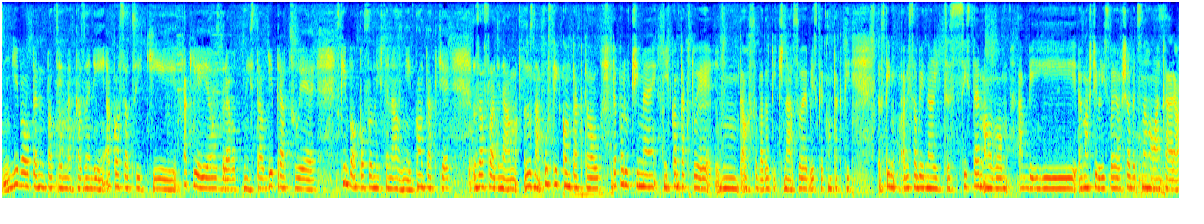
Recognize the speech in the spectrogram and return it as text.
kde bol ten pacient nakazený, ako sa cíti, aký je jeho zdravotný stav, kde pracuje, s kým bol posledných 14 dní v kontakte, zaslať nám zoznam úzkých kontaktov, doporučíme, nech kontaktuje tá osoba dotyčná svoje blízke kontakty s tým, aby sa objednali cez systém alebo aby navštívili svojho všeobecného lekára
